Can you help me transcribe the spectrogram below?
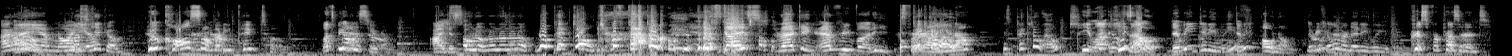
I don't I know. have no You idea. Must kick him. Who calls somebody pigtoe? Let's be honest here, guys. I just. Oh no no no no no no Picto! this guy's wrecking everybody. Uh, Picto out? now? Is Picto out? He Picto He's out. Did we? Did he leave? Did we? Oh no. Did we kill him or did he leave? Chris for president.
